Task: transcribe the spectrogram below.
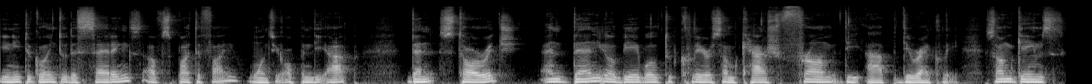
you need to go into the settings of Spotify once you open the app, then storage, and then you'll be able to clear some cache from the app directly. Some games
